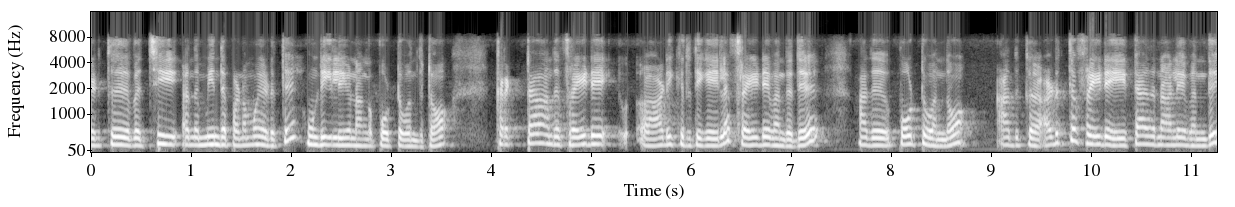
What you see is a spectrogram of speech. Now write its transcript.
எடுத்து வச்சு அந்த மீந்த பணமும் எடுத்து உண்டியிலையும் நாங்கள் போட்டு வந்துட்டோம். கரெக்டாக அந்த ஃப்ரைடே ஆடி கிருத்திகையில் ஃப்ரைடே வந்தது. அது போட்டு வந்தோம். அதுக்கு அடுத்த ஃப்ரைடே எட்டாவது நாளே வந்து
